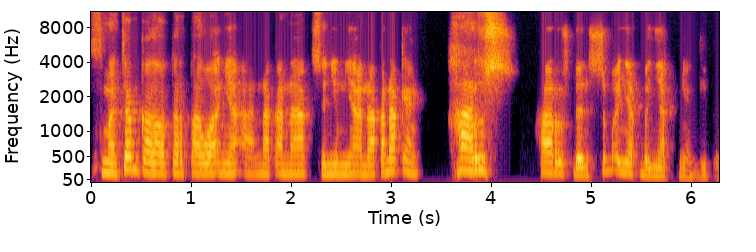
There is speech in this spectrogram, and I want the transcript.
semacam kalau tertawanya anak-anak senyumnya anak-anak yang harus harus dan sebanyak-banyaknya gitu.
